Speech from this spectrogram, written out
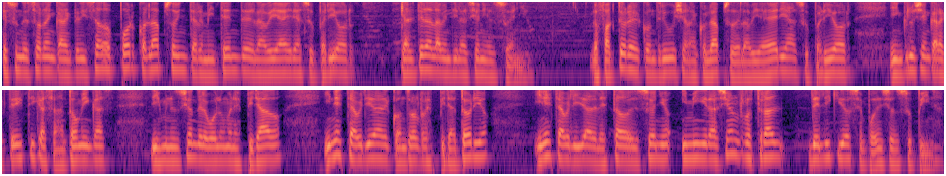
es un desorden caracterizado por colapso intermitente de la vía aérea superior que altera la ventilación y el sueño. Los factores que contribuyen al colapso de la vía aérea superior incluyen características anatómicas, disminución del volumen expirado, inestabilidad del control respiratorio, inestabilidad del estado del sueño y migración rostral de líquidos en posición supina.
